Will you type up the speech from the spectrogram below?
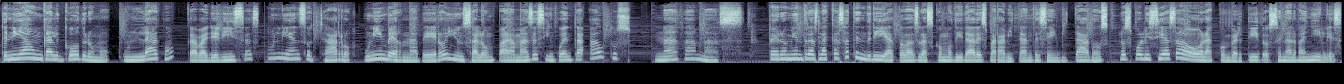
tenía un galgódromo, un lago, caballerizas, un lienzo charro, un invernadero y un salón para más de 50 autos. Nada más. Pero mientras la casa tendría todas las comodidades para habitantes e invitados, los policías ahora convertidos en albañiles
